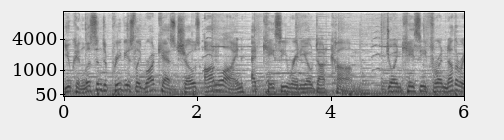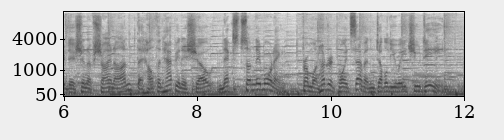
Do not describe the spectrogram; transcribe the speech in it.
You can listen to previously broadcast shows online at kaceyradio.com. Join Kacey for another edition of Shine On, the health and happiness show, next Sunday morning from 100.7 WHUD.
